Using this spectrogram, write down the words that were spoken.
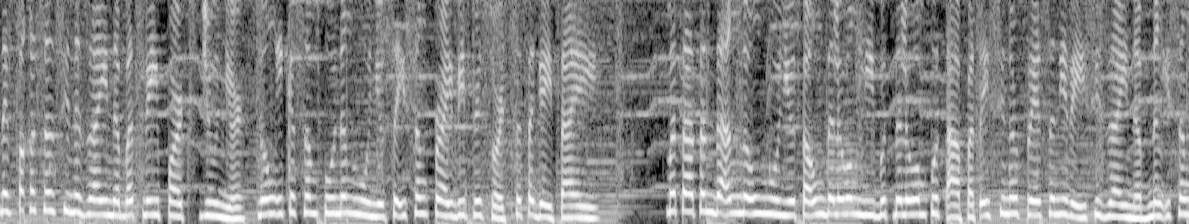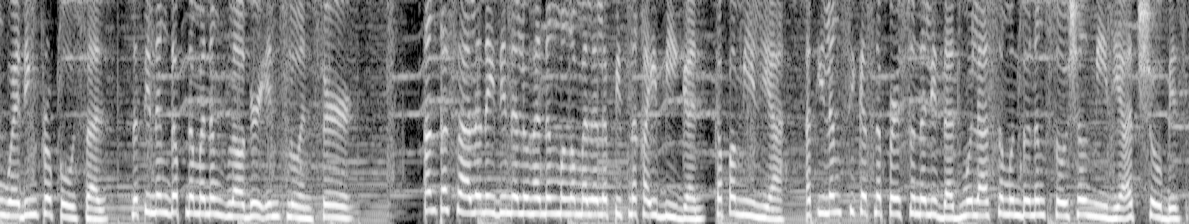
Nagpakasal si Zainab at Ray Parks Jr. noong ikasampu ng Hunyo sa isang private resort sa Tagaytay. Matatanda ang noong Hulyo taong 2024 ay sinorpresa ni Ray si Zainab ng isang wedding proposal na tinanggap naman ng vlogger-influencer. Ang kasalan ay dinaluhan ng mga malalapit na kaibigan, kapamilya at ilang sikat na personalidad mula sa mundo ng social media at showbiz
